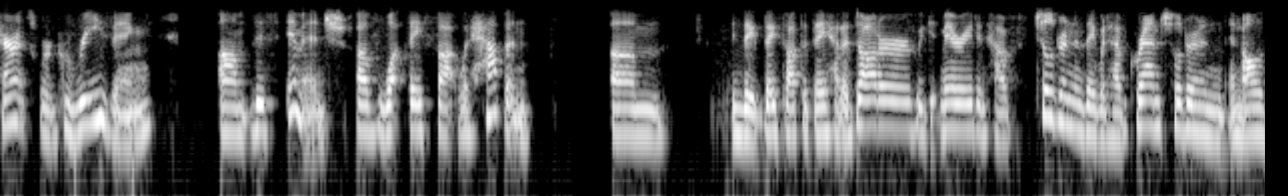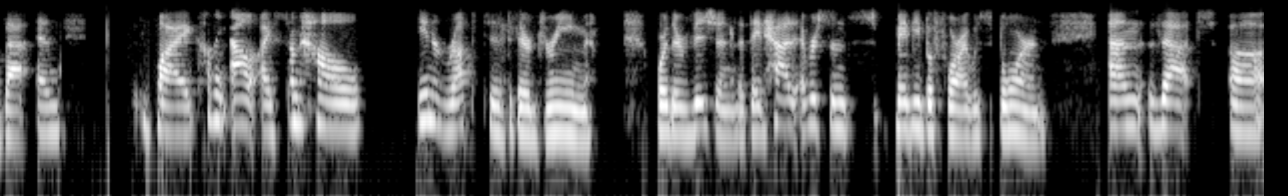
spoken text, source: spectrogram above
parents were grieving um, this image of what they thought would happen. Um, they they thought that they had a daughter who would get married and have children, and they would have grandchildren and, and all of that. And by coming out, I somehow interrupted their dream or their vision that they'd had ever since maybe before I was born, and that uh,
